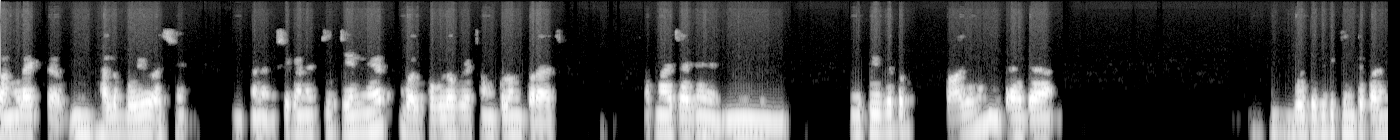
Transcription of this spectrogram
বাংলা একটা ভালো বইও আছে। মানে সেখানে হচ্ছে জেনের গল্পগুলোকে সংকলন করা আছে। আপনারা চাইলে ইউটিউবে তো পাওয়া যাবে না এটা বইটা যদি কিনতে পারেন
